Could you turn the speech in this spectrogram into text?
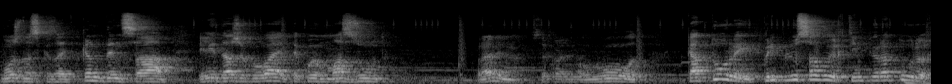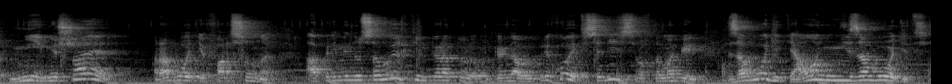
можно сказать, конденсат или даже бывает такой мазут. Правильно? Все правильно. Вот. Который при плюсовых температурах не мешает работе форсунок, а при минусовых температурах, вот когда вы приходите, садитесь в автомобиль, заводите, а он не заводится.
